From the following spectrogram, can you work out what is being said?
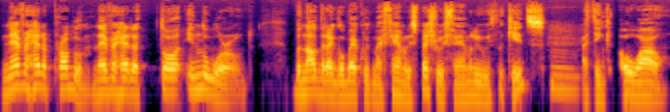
Never had a problem. Never had a thought in the world. But now that I go back with my family, especially with family, with the kids, mm I think, oh wow,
